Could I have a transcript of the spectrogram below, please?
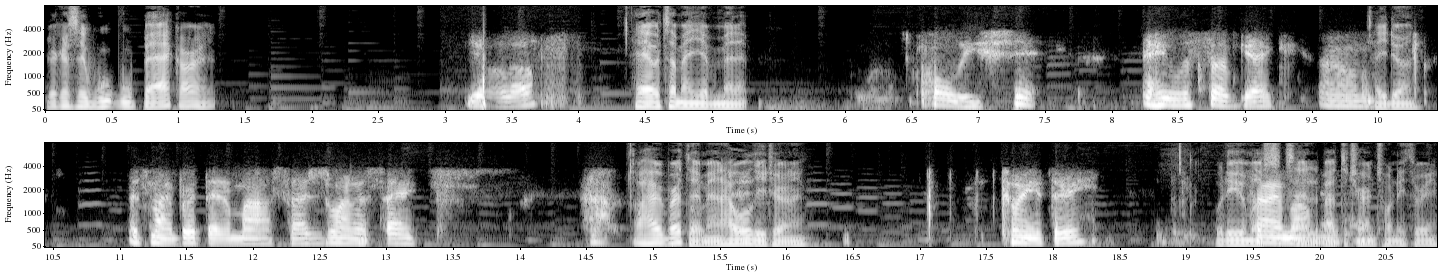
You're gonna say whoop whoop back? All right. Yo, hello? Hey, what's up, man? You have a minute. Holy shit. Hey, what's up, Gag? Um, How you doing? It's my birthday tomorrow, so I just wanted to say Oh, happy birthday, man! How old are you turning? 23. What are you most Sorry, excited Mom. about to turn 23?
